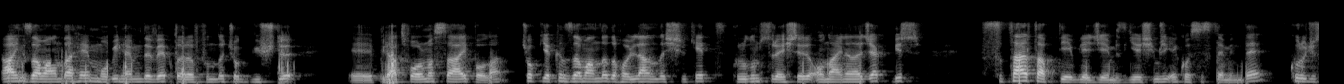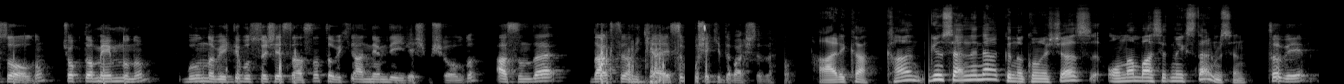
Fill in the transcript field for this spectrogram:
aynı zamanda hem mobil hem de web tarafında çok güçlü e, platforma sahip olan, çok yakın zamanda da Hollanda'da şirket kurulum süreçleri onaylanacak bir startup diyebileceğimiz girişimci ekosisteminde kurucusu oldum. Çok da memnunum. Bununla birlikte bu süreç esnasında tabii ki annem de iyileşmiş oldu. Aslında Darkstran hikayesi bu şekilde başladı. Harika. Kaan bugün seninle ne hakkında konuşacağız? Ondan bahsetmek ister misin? Tabii.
